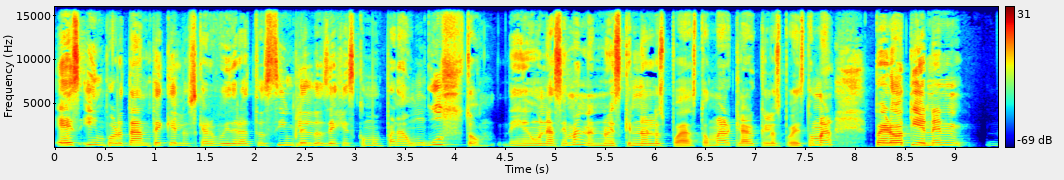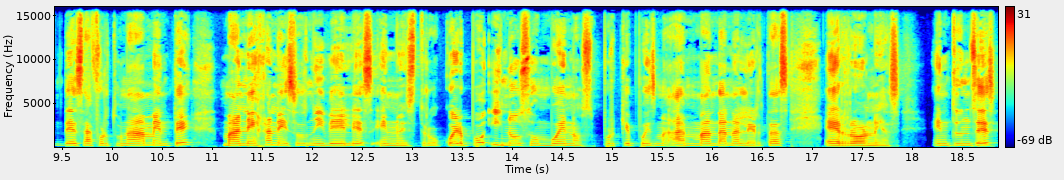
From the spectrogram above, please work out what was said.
es importante que los carbohidratos simples los dejes como para un gusto de una semana. No es que no los puedas tomar, claro que los puedes tomar, pero tienen desafortunadamente manejan esos niveles en nuestro cuerpo y no son buenos porque pues mandan alertas erróneas. Entonces,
